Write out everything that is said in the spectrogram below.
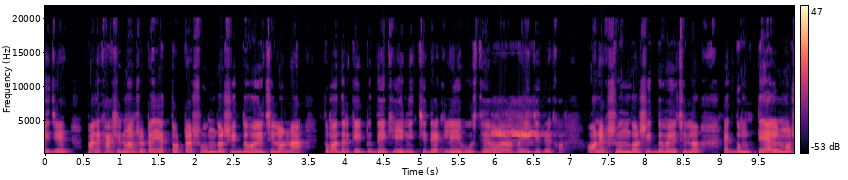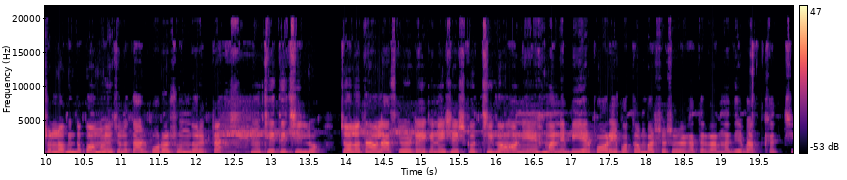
এই যে মানে খাসির মাংসটা এতটা সুন্দর সিদ্ধ হয়েছিল না, তোমাদেরকে একটু দেখিয়ে নিচ্ছি, দেখলেই বুঝতে পারবে। এই যে দেখো অনেক সুন্দর সিদ্ধ হয়েছিল। একদম তেল মশলাও কিন্তু কম হয়েছিল, তারপরও সুন্দর একটা খেতে ছিল। চলো তাহলে আজকে ওটা এখানেই শেষ করছি গো। অনেক মানে বিয়ের পর এ প্রথমবার শ্বশুরের হাতের রান্না দিয়ে ভাত খাচ্ছি।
